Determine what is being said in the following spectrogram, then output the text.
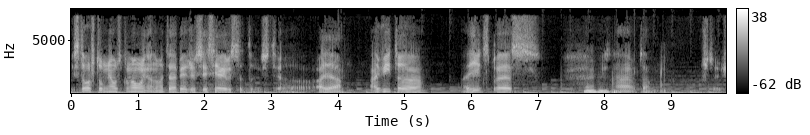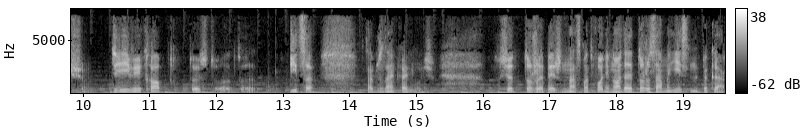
Из того, что у меня установлено, ну, это, опять же, все сервисы, то есть, э, а Авито, Алиэкспресс, не Мгм. знаю, там, что еще? Delivery Club, то есть вот, э, пицца, там, не знаю, какая-нибудь. Все это тоже, опять же, на смартфоне, но это то же самое есть и на ПК.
